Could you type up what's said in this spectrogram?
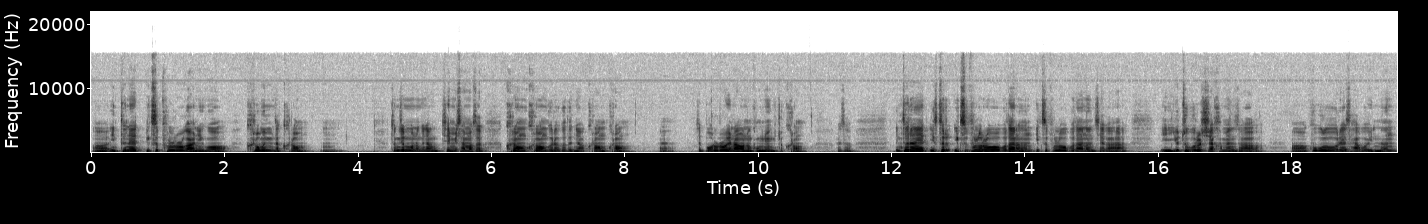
어, 인터넷 익스플로러가 아니고 크롬입니다. 크롬. 음, 정전문은 그냥 재미 삼아서 크롱 크롱 그러거든요. 크롱 크롱. 예. 이제 뽀로로에 나오는 공룡이죠. 크롱. 그래서 인터넷 익스, 익스플로러보다는 익스플로러보다는 제가 이 유튜브를 시작하면서 어, 구글에서 하고 있는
